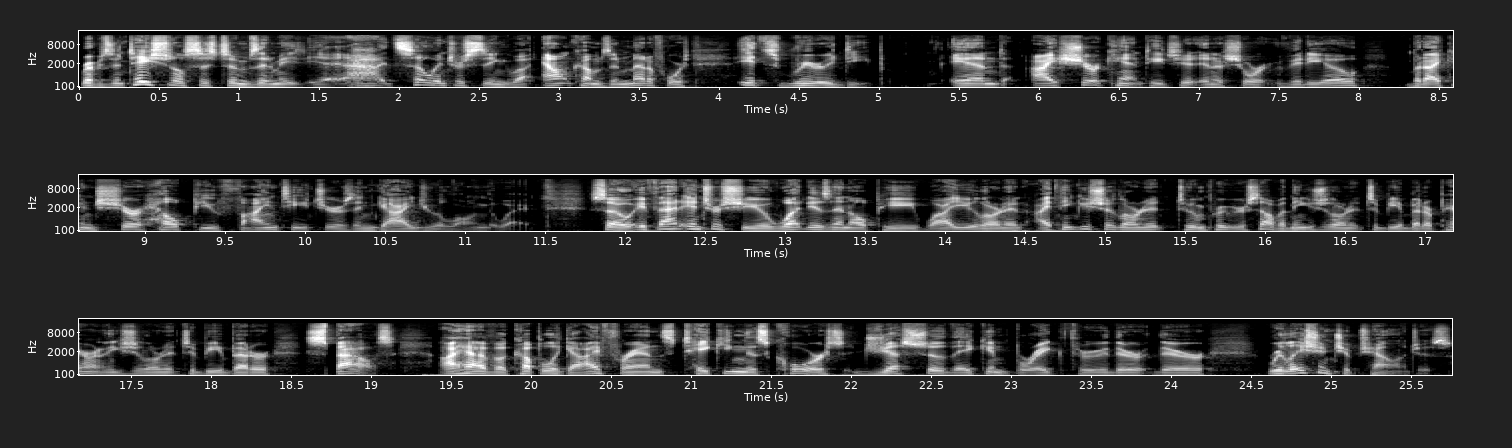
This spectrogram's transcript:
representational systems. And I mean, it's so interesting about outcomes and metaphors. It's really deep. And I sure can't teach it in a short video, but I can sure help you find teachers and guide you along the way. So if that interests you, what is NLP, why you learn it, I think you should learn it to improve yourself. I think you should learn it to be a better parent. I think you should learn it to be a better spouse. I have a couple of guy friends taking this course just so they can break through their their relationship challenges.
